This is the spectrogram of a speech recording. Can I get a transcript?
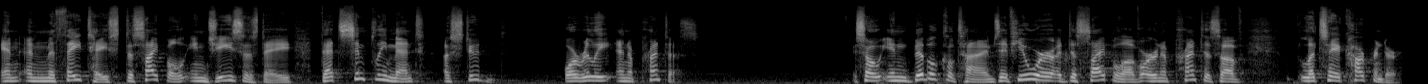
And, and mathetes, disciple in Jesus' day, that simply meant a student or really an apprentice. So, in biblical times, if you were a disciple of or an apprentice of, let's say, a carpenter,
